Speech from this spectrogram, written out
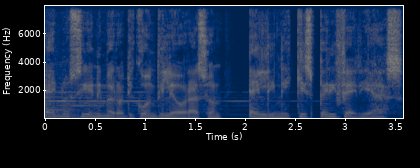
Ένωση Ενημερωτικών Τηλεοράσεων Ελληνικής Περιφέρειας.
